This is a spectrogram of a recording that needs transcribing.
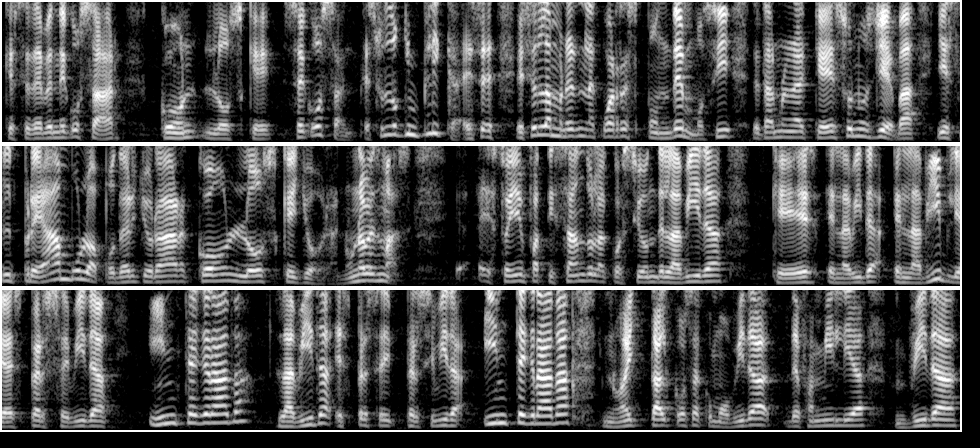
que se deben de gozar con los que se gozan. Eso es lo que implica. esa es la manera en la cual respondemos, ¿sí? De tal manera que eso nos lleva y es el preámbulo a poder llorar con los que lloran. Una vez más, estoy enfatizando la cuestión de la vida que es en la vida en la Biblia es percibida integrada, la vida es percibida integrada, no hay tal cosa como vida de familia, vida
